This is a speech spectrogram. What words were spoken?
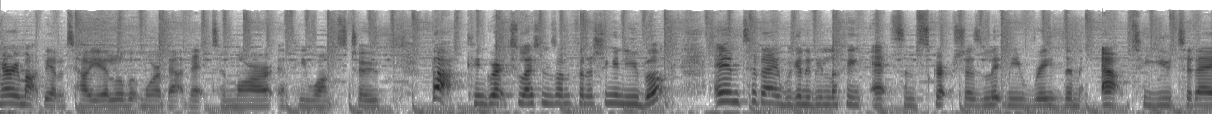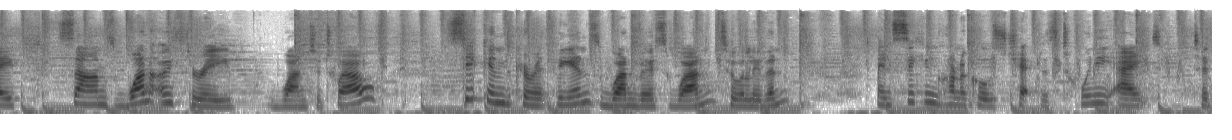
Harry might be able to tell you a little bit more about that tomorrow if he wants to. But congratulations on finishing a new book. And today we're going to be looking at some scriptures. Let me read them out to you today Psalms 103, 1 to 12, 2 Corinthians 1, verse 1 to 11 and Second Chronicles chapters 28 to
